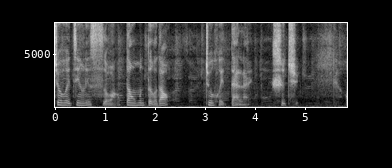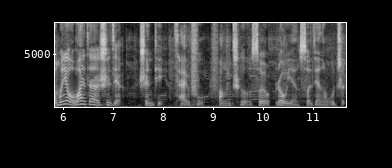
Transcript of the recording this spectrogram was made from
就会经历死亡；当我们得到，就会带来失去。我们有外在的世界。身体、财富、房车，所有肉眼所见的物质，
